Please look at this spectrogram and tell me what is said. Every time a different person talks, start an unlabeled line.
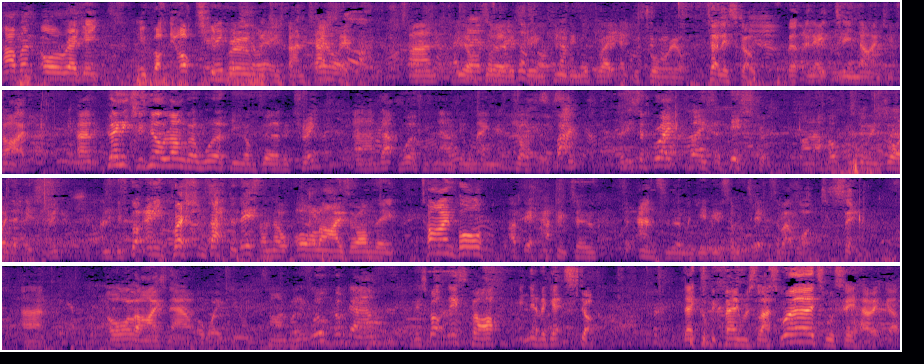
haven't already, you've got the Octagon Room, which is fantastic, and the observatory, including the Great Equatorial Telescope, built in 1895. Um, Greenwich is no longer a working observatory. Uh, that work is now done mainly at Jodrell Bank, but it's a great place of history, and I hope you do enjoy the history. And if you've got any questions after this, I know all eyes are on the time ball. I'd be happy to, to answer them and give you some tips about what to see. Um, all eyes now are waiting on the time ball. It will come down. If it's got this far, it never gets stuck. There could be famous last words. We'll see how it goes.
